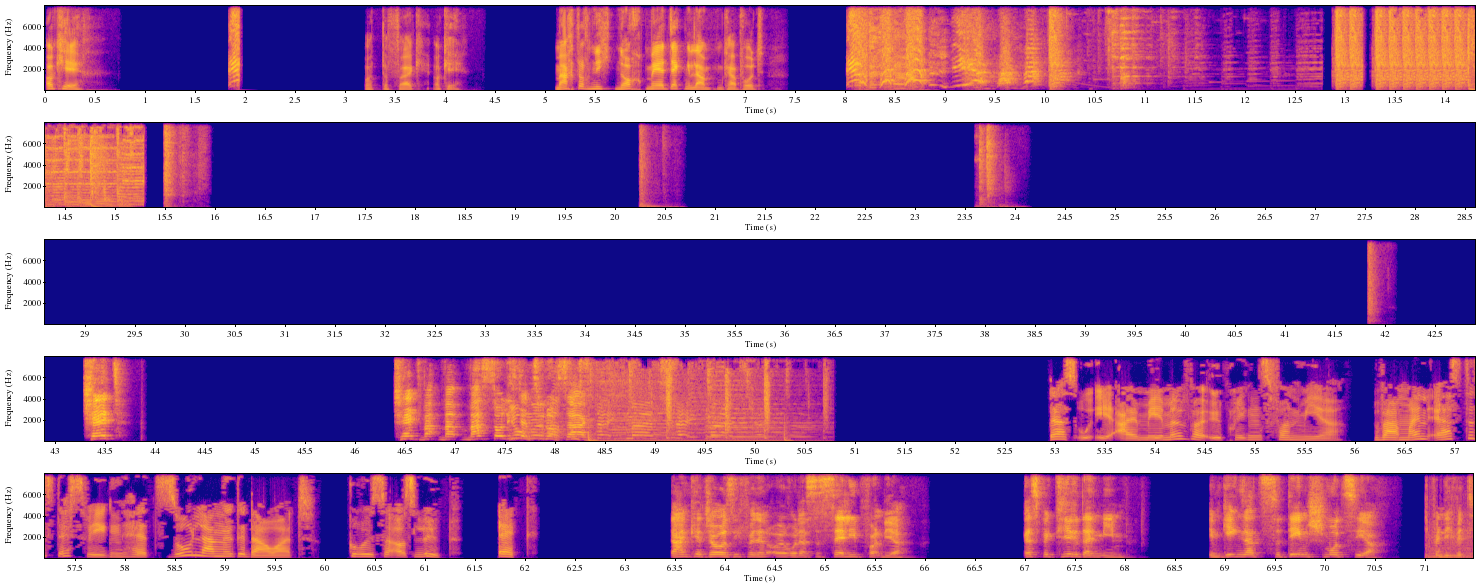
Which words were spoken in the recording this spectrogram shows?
Okay. What the fuck? Okay. Mach doch nicht noch mehr Deckenlampen kaputt. Chat! Chat, wa wa was soll ich dazu noch sagen? Das UEI-Meme war übrigens von mir. War mein erstes deswegen hätt's so lange gedauert. Grüße aus Lüb. Eck. Danke, Josie, für den Euro. Das ist sehr lieb von dir. Respektiere dein Meme. Im Gegensatz zu dem Schmutz hier. Finde ich witzig.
